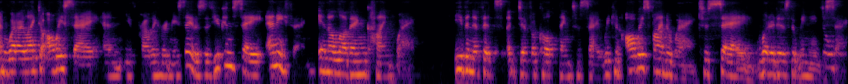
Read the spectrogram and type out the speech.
And what I like to always say, and you've probably heard me say this, is you can say anything in a loving, kind way, even if it's a difficult thing to say. We can always find a way to say what it is that we need to say.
